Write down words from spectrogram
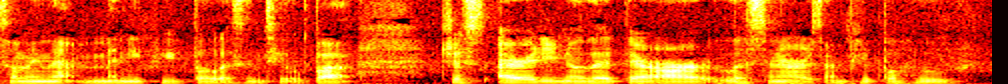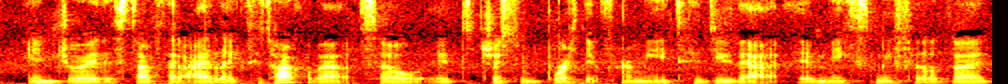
something that many people listen to. But just I already know that there are listeners and people who enjoy the stuff that I like to talk about. So it's just worth it for me to do that. It makes me feel good.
